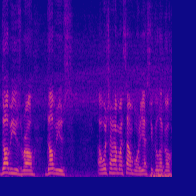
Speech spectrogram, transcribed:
W's, bro. W's. I wish I had my soundboard. Yes, you could let go.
